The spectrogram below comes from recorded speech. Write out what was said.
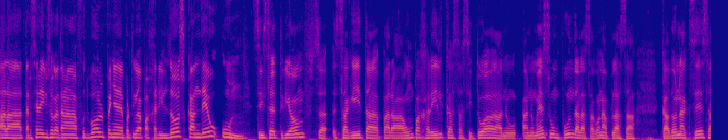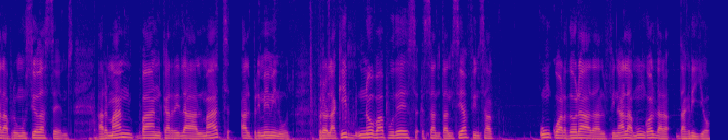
A la tercera divisió catalana de futbol, Penya Deportiva Pajaril 2, Candeu 1. Sisè triomf se- seguit a- per a un pajaril que se situa a, no, a només un punt de la segona plaça, que dona accés a la promoció d'ascens. Armand va encarrilar el maig al primer minut, però l'equip no va poder sentenciar fins a un quart d'hora del final amb un gol de, de Grillo.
